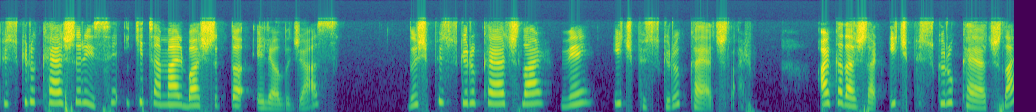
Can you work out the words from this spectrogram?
Püskürük kayaçları ise iki temel başlıkta ele alacağız. Dış püskürük kayaçlar ve iç püskürük kayaçlar. Arkadaşlar iç püskürük kayaçlar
